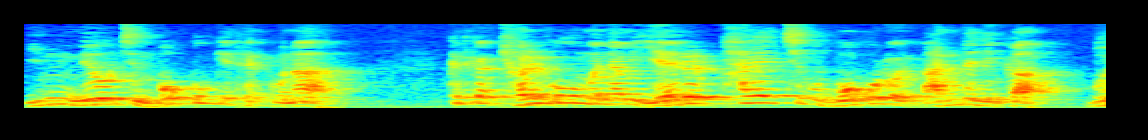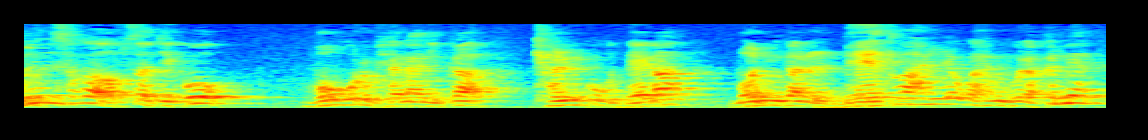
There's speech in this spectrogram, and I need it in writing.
인묘진 목국이 됐구나 그러니까 결국은 뭐냐면 얘를 파헤치고 목으로 만드니까 문서가 없어지고 목으로 변하니까 결국 내가 뭔가를 매도하려고 하는구나. 그러면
